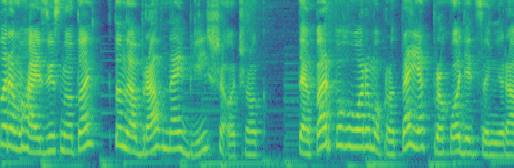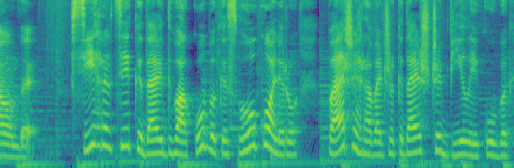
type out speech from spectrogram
Перемагає, звісно, той, хто набрав найбільше очок. Тепер поговоримо про те, як проходять самі раунди. Всі гравці кидають два кубики свого кольору. Перший гравець же кидає ще білий кубик.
